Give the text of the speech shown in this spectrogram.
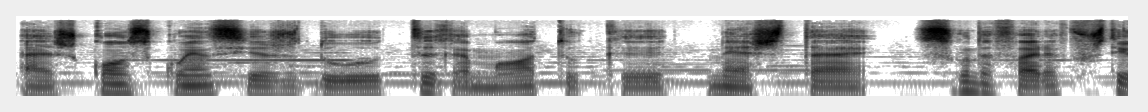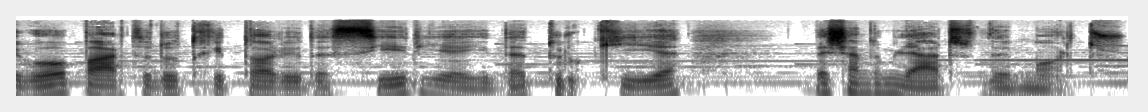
as consequências do terremoto que, nesta segunda-feira, fustigou parte do território da Síria e da Turquia deixando milhares de mortos.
